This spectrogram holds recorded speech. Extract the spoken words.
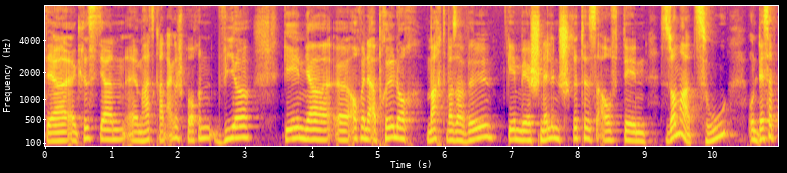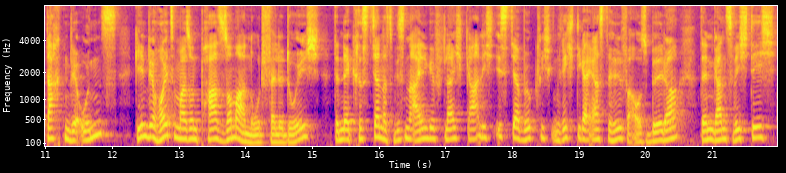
Der äh, Christian ähm, hat es gerade angesprochen. Wir gehen ja, äh, auch wenn der April noch macht, was er will, gehen wir schnellen Schrittes auf den Sommer zu. Und deshalb dachten wir uns, gehen wir heute mal so ein paar Sommernotfälle durch. Denn der Christian, das wissen einige vielleicht gar nicht, ist ja wirklich ein richtiger Erste-Hilfe-Ausbilder. Denn ganz wichtig,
